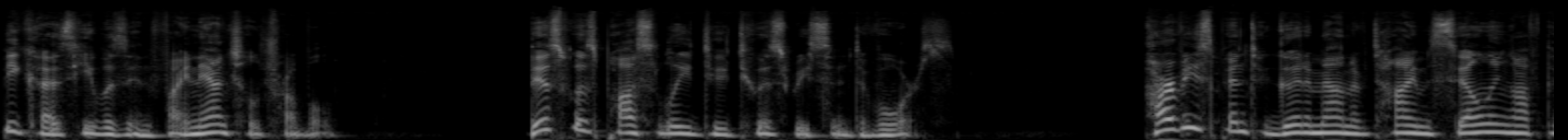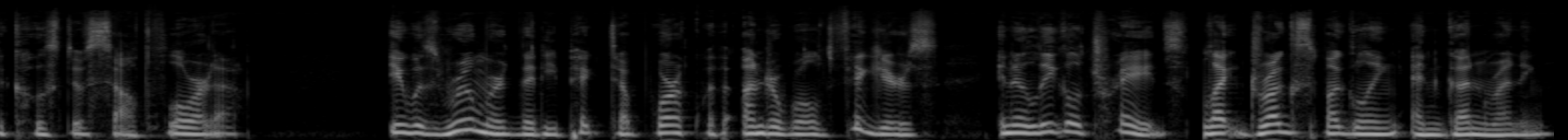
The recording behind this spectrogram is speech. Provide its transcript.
because he was in financial trouble. This was possibly due to his recent divorce. Harvey spent a good amount of time sailing off the coast of South Florida. It was rumored that he picked up work with underworld figures in illegal trades like drug smuggling and gun running.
